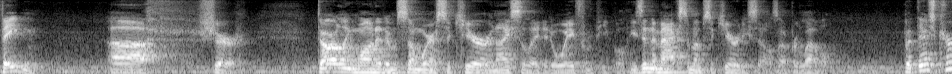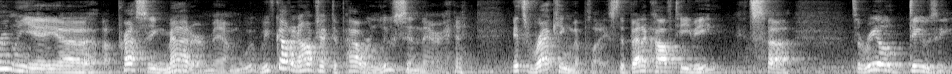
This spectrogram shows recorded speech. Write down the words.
Faden. Uh, sure. Darling wanted him somewhere secure and isolated away from people. He's in the maximum security cells, upper level. But there's currently a, uh, a pressing matter, ma'am. We- We've got an object of power loose in there. it's wrecking the place. The Benikoff TV, it's, uh, it's a real doozy.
